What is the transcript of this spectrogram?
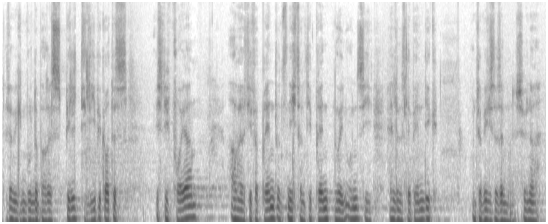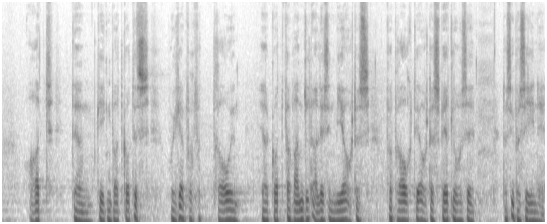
Das ist für mich ein wunderbares Bild. Die Liebe Gottes ist wie Feuer, aber sie verbrennt uns nicht, sondern sie brennt nur in uns, sie hält uns lebendig. Und für mich ist das ein schöner Ort der Gegenwart Gottes, wo ich einfach vertraue, ja, Gott verwandelt alles in mir, auch das Verbrauchte, auch das Wertlose, das Übersehene.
